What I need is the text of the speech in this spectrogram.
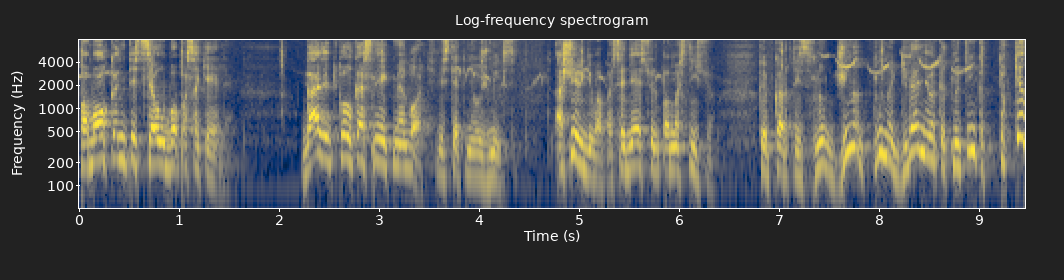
pamokanti siaubo pasakėlė. Galit kol kas neik mėgoti, vis tiek neužmygsit. Aš irgi va pasėdėsiu ir pamastysiu. Kaip kartais, nu, žinot, būna gyvenime, kad nutinka tokia...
